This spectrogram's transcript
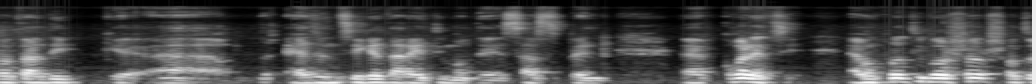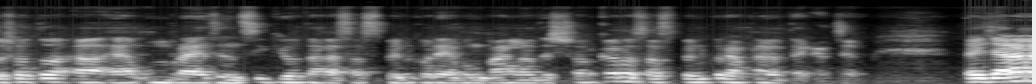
শতাধিক এজেন্সিকে তারা ইতিমধ্যে সাসপেন্ড করেছে। এবং প্রতি বছর শত শত উমরা এজেন্সিকেও তারা সাসপেন্ড করে এবং বাংলাদেশ সরকারও সাসপেন্ড করে, আপনারা দেখাচ্ছেন তাই যারা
